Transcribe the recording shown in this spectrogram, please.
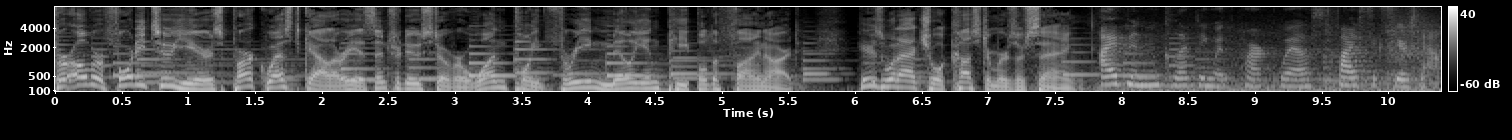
For over 42 years, Park West Gallery has introduced over 1.3 million people to fine art. Here's what actual customers are saying. I've been collecting with Park West five, six years now.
